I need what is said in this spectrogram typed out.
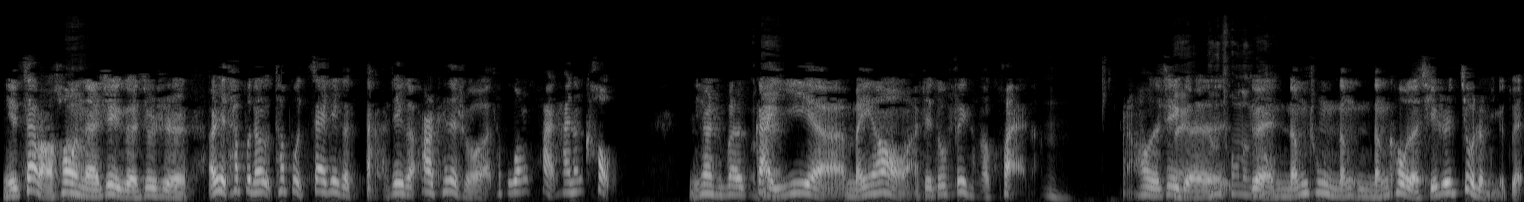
你再往后呢，这个就是而且他不能他不在这个打这个二 K 的时候啊，他不光快，他还能扣。你像什么盖伊啊、梅奥啊，这都非常的快的。嗯。然后这个对能冲能能扣的其实就这么一个队，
